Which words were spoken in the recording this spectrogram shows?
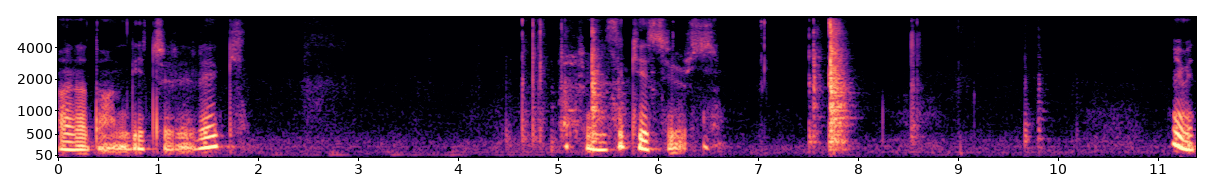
aradan geçirerek ipimizi kesiyoruz. Evet.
